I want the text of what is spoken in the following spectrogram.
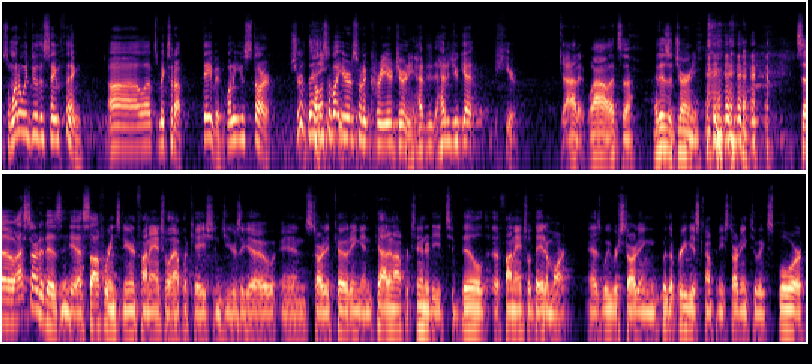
So, why don't we do the same thing? Uh, let's mix it up. David, why don't you start? Sure Tell us about your sort of career journey. How did, how did you get here? Got it. Wow, that's a it is a journey. so I started as a, a software engineer in financial applications years ago, and started coding, and got an opportunity to build a financial data mart as we were starting with a previous company, starting to explore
